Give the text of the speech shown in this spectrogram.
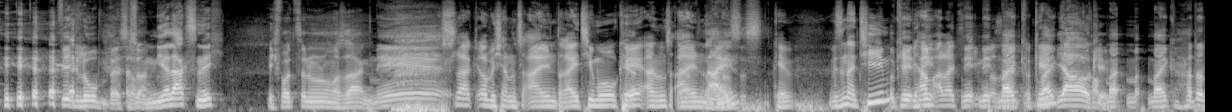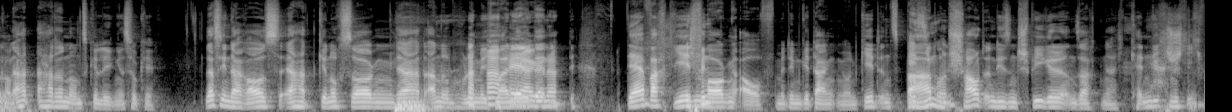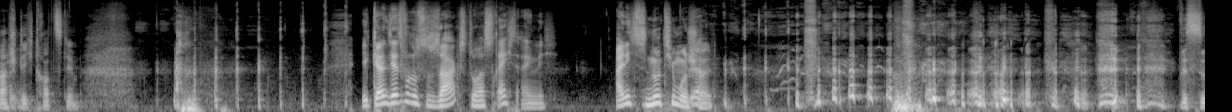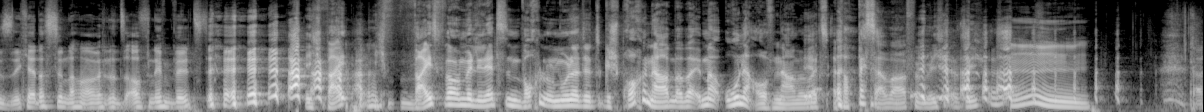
geloben besser. Also an mir lag es nicht. Ich wollte es dir nur noch mal sagen. Nee. Das lag, glaube ich, an uns allen drei, Timo, okay? Ja. An uns allen. Nein. Das ist, Okay, wir sind ein Team. okay, wir nee, haben alle als nee, Team nee, versagt, Mike, okay? Mike, Ja, okay. Komm, Mike hat an, hat, hat an uns gelegen, ist okay. Lass ihn da raus, er hat genug Sorgen, der hat andere Probleme. Ich meine, Ja, der, genau. der, der wacht jeden find- Morgen auf mit dem Gedanken und geht ins Bad Simon. und schaut in diesen Spiegel und sagt, na, ich kenne dich nicht, ich wasche dich trotzdem. Ich- Ganz jetzt, wo du es so sagst, du hast recht eigentlich. Eigentlich ist es nur Timo schuld. Bist du sicher, dass du nochmal mit uns aufnehmen willst? Ich weiß, ich weiß, warum wir die letzten Wochen und Monate gesprochen haben, aber immer ohne Aufnahme, weil es einfach besser war für mich. Ich, mm.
